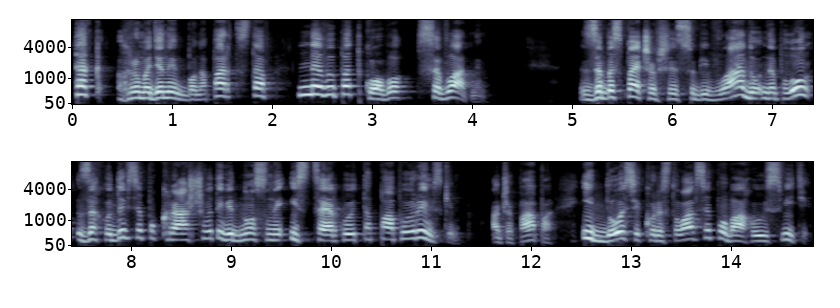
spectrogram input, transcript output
Так громадянин Бонапарт став не випадково всевладним. Забезпечивши собі владу, Наполеон заходився покращувати відносини із церквою та папою римським, адже папа і досі користувався повагою у світі.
